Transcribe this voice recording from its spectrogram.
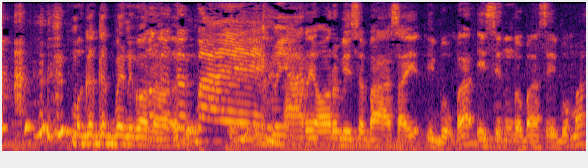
megegek ben kono. Megegek baik, ya. hari orang bisa bahasa ibu mah isin gue bahasa ibu mah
